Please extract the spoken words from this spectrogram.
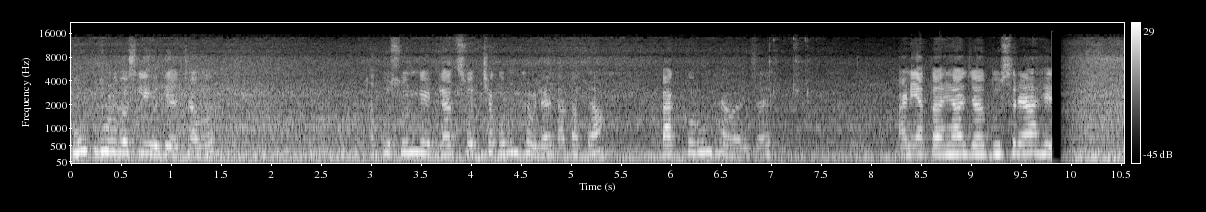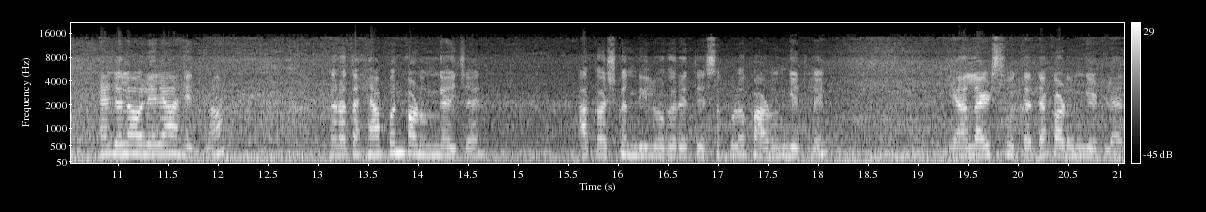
खूप धूळ बसली होती याच्यावर. त्या पुसून घेतल्यात स्वच्छ करून ठेवल्यात. आता त्या पॅक करून ठेवायच्या आहेत. आणि आता ह्या ज्या दुसऱ्या आहेत ह्या ज्या लावलेल्या आहेत ना तर आता ह्या पण काढून घ्यायच्या आहेत. आकाशकंदील वगैरे ते सगळं काढून घेतलं आहे या लाईट्स होत्या त्या काढून घेतल्यात.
